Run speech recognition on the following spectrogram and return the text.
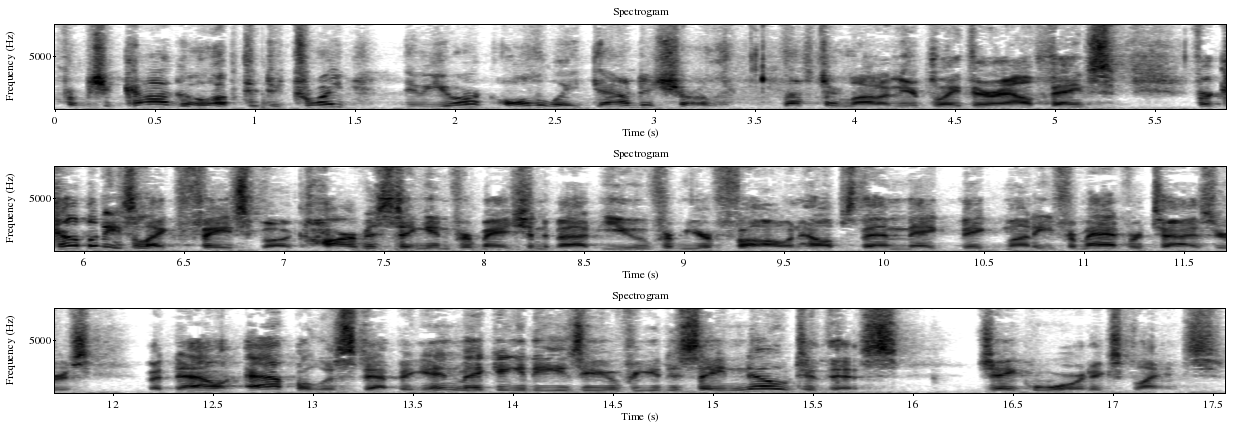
from Chicago up to Detroit, New York, all the way down to Charlotte. Lester. A lot on your plate there, Al. Thanks. For companies like Facebook, harvesting information about you from your phone helps them make big money from advertisers. But now Apple is stepping in, making it easier for you to say no to this. Jake Ward explains.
